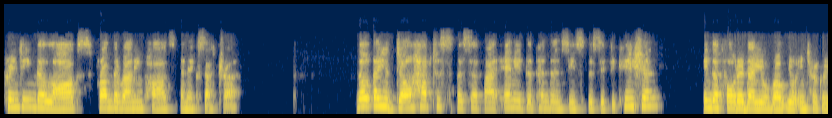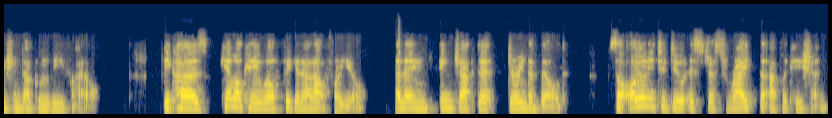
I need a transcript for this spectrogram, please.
printing the logs from the running pods, and etc. Note that you don't have to specify any dependency specification in the folder that you wrote your integration.groovy file because CamelK will figure that out for you and then inject it during the build. So all you need to do is just write the application.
